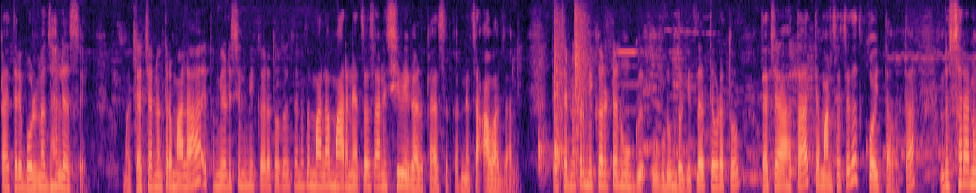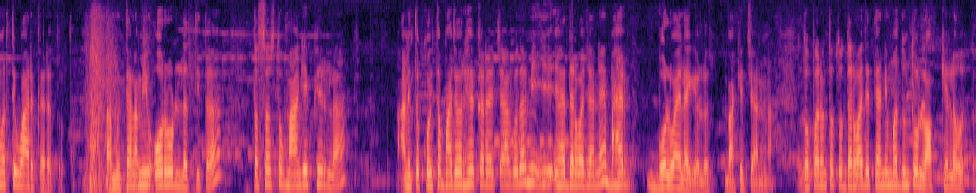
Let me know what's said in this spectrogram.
काहीतरी बोलणं झालं असेल. मग त्याच्यानंतर मला इथं मेडिसिन मी करत होतो त्यानंतर मला मारण्याचा आणि शिवेगाळ काय असं करण्याचा आवाज आला. त्याच्यानंतर मी कर्टन उग उघडून बघितलं. तेवढा तो त्याच्या हातात त्या माणसाच्या हातात कोयता होता. आणि तो सरांवरती वार करत होता. आणि मग त्याला मी ओरडलं तिथं. तसंच तो मागे फिरला. आणि तो कोयता माझ्यावर हे करायच्या अगोदर मी ह्या दरवाजाने बाहेर बोलवायला गेलो बाकीच्यांना तोपर्यंत तो दरवाजा त्याने मधून तो लॉक केलं होतं.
